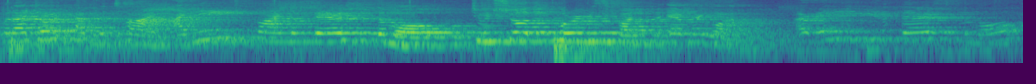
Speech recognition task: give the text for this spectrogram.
but I don't have the time. I need to find the fairest of them all to ensure the Purim is fun for everyone. Are any of you the fairest of them all?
